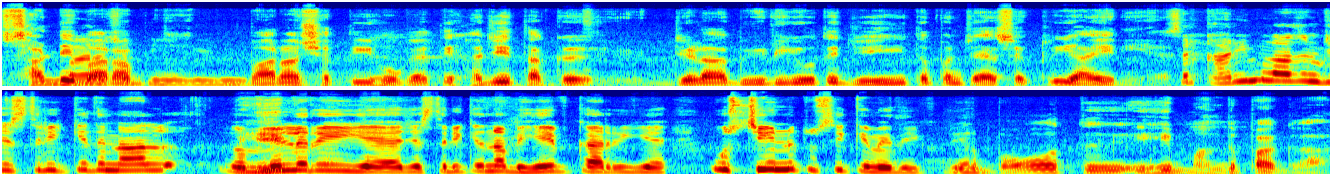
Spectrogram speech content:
12:30 ਬਾਰਾਂ ਛੱਤੀ ਹੋ ਗਏ। 12:36 ਹੋ ਗਏ ਤੇ ਹਜੇ ਤੱਕ ਜਿਹੜਾ ਵੀਡੀਓ ਤੇ ਜੇਈ ਤੇ ਪੰਚਾਇਤ ਸੈਕਟਰੀ ਆਏ ਨਹੀਂ ਹੈ। ਸਰਕਾਰੀ ਮੁਲਾਜ਼ਮ ਜਿਸ ਤਰੀਕੇ ਦੇ ਨਾਲ ਮਿਲ ਰਹੀ ਹੈ ਜਿਸ ਤਰੀਕੇ ਨਾਲ ਬਿਹੇਵ ਕਰ ਰਹੀ ਹੈ ਉਸ ਚੀਜ਼ ਨੂੰ ਤੁਸੀਂ ਕਿਵੇਂ ਦੇਖਦੇ ਯਾਰ ਹੋ? ਬਹੁਤ ਇਹ ਮੰਦਭਾਗਾ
